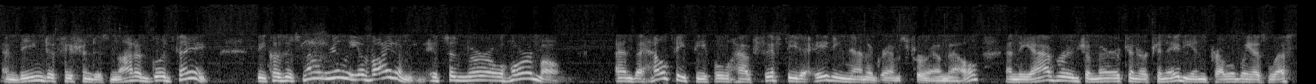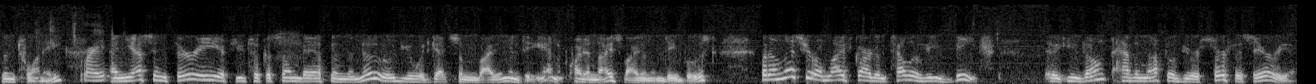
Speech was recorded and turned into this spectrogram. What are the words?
and being deficient is not a good thing because it's not really a vitamin, it's a neurohormone. And the healthy people have 50 to 80 nanograms per ml, and the average American or Canadian probably has less than 20. Right. And yes, in theory, if you took a sunbath in the nude, you would get some vitamin D and quite a nice vitamin D boost. But unless you're a lifeguard in Tel Aviv Beach, uh, you don't have enough of your surface area,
